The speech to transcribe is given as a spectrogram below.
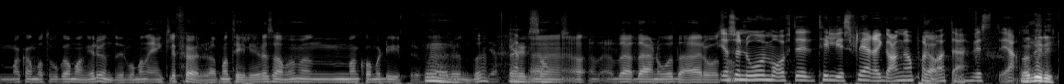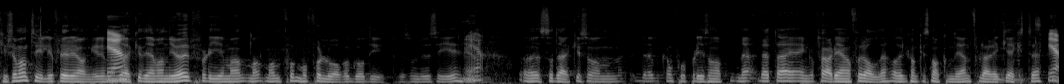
Man kan måtte gå mange runder hvor man egentlig føler at man tilgir det samme, men man kommer dypere for hver Mm. runde. Det helt sant. Eh, det, det er noe der òg. Ja, så noe må ofte tilgis flere ganger, på en Ja. måte. Hvis, ja. Det virker som man tilgir flere ganger, men Ja. det er ikke det man gjør. Fordi man, man, man får, må få lov å gå dypere, som du sier. Uh, så det er ikke sånn Det kan fort bli sånn at ne, dette er en, ferdig en gang for alle, og vi kan ikke snakke om det igjen, for da er det ikke ekte. Ja.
